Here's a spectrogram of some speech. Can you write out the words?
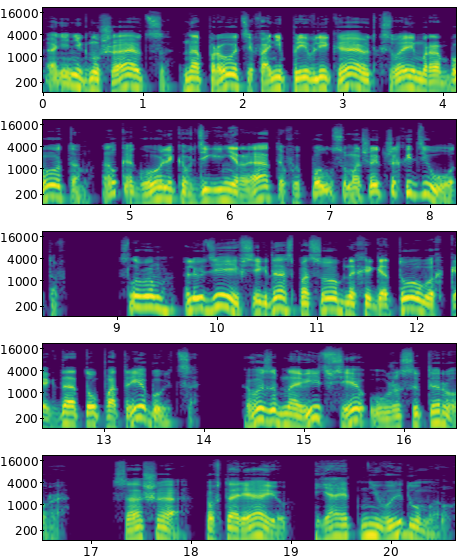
Они не гнушаются, напротив, они привлекают к своим работам алкоголиков, дегенератов и полусумасшедших идиотов. Словом, людей, всегда способных и готовых, когда то потребуется, возобновить все ужасы террора. Саша, повторяю, я это не выдумал.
